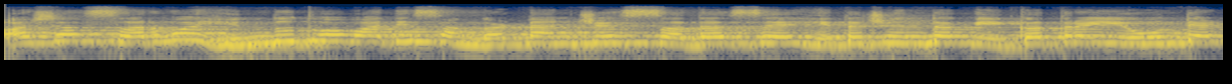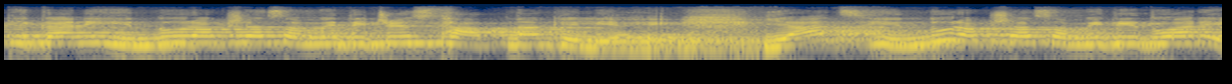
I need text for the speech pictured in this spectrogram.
अशा सर्व हिंदुत्ववादी संघटनांचे सदस्य हितचिंतक एकत्र येऊन त्या ठिकाणी हिंदू रक्षा समितीची स्थापना केली आहे. याच हिंदू रक्षा समितीद्वारे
